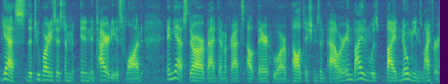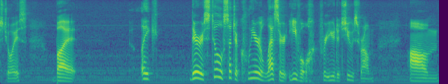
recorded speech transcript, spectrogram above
yes, the two-party system in entirety is flawed. And yes, there are bad Democrats out there who are politicians in power, and Biden was by no means my first choice, but like there is still such a clear lesser evil for you to choose from. Um,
